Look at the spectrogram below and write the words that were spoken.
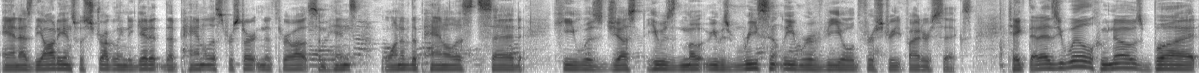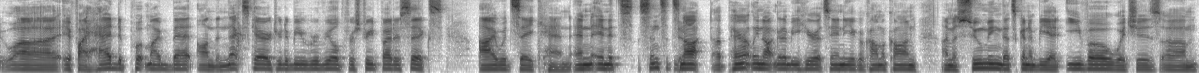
and as the audience was struggling to get it, the panelists were starting to throw out some hints. One of the panelists said he was just he was mo- he was recently revealed for Street Fighter 6. Take that as you will, who knows? But uh, if I had to put my bet on the next character to be revealed for Street Fighter 6, I would say Ken. And and it's since it's not apparently not going to be here at San Diego Comic Con, I'm assuming that's going to be at Evo, which is um,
